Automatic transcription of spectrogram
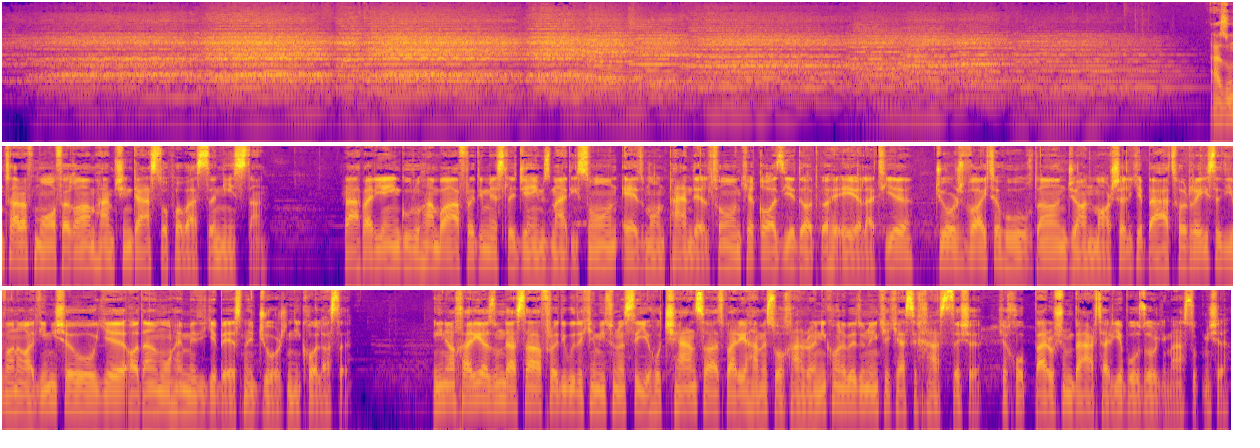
از اون طرف موافقا هم همچین دست و پابسته نیستن. رهبری این گروه هم با افرادی مثل جیمز مدیسون، ادموند پندلتون که قاضی دادگاه ایالتیه، جورج وایت حقوقدان، جان مارشالی که بعدها رئیس دیوان عالی میشه و یه آدم مهم دیگه به اسم جورج نیکولاسه. این آخری از اون دسته افرادی بوده که می‌تونسته یهو چند ساعت برای همه سخنرانی کنه بدون اینکه کسی خسته شه که خب براشون برتری بزرگی محسوب میشه.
